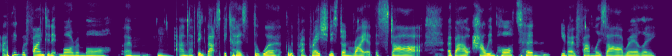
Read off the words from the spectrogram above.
I think we're finding it more and more. Um, mm. And I think that's because the work, the preparation is done right at the start about how important, you know, families are really.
